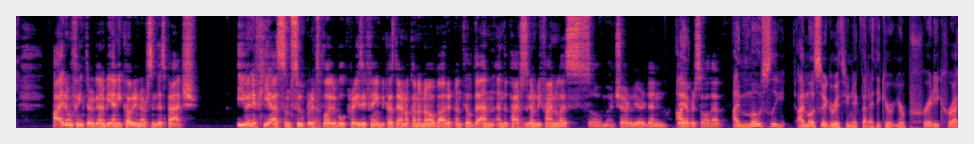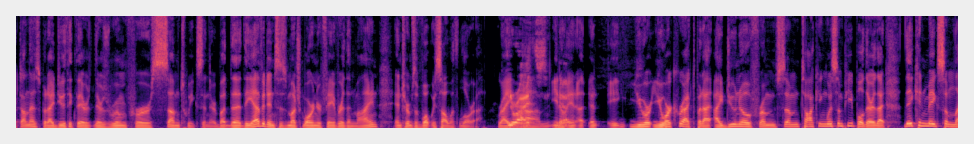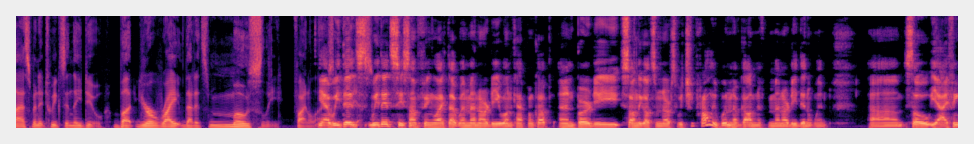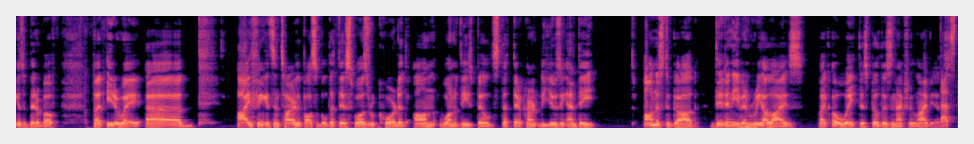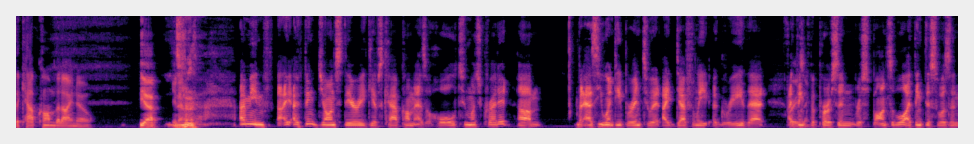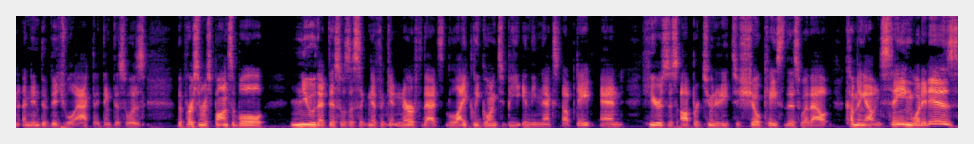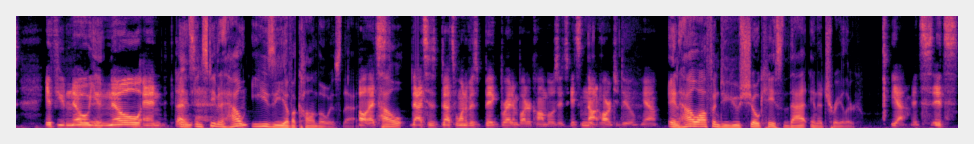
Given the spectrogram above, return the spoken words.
I don't think there are going to be any Cody nerfs in this patch. Even if he has some super exploitable crazy thing, because they're not going to know about it until then, and the patch is going to be finalized so much earlier than they I- ever saw that. I mostly I mostly agree with you, Nick, that I think you're you're pretty correct on this, but I do think there there's room for some tweaks in there. But the the evidence is much more in your favor than mine in terms of what we saw with Laura. Right, right. Um, you know, Yeah. and, uh, and it- you are you are correct, but I, I do know from some talking with some people there that they can make some last minute tweaks, and they do. But you're right that it's mostly finalized. Yeah, we did Yes. we did see something like that when MenaRD won Capcom Cup, and Birdie suddenly got some nerfs, which he probably wouldn't have gotten if MenaRD didn't win. Um, so yeah, I think it's a bit of both. But either way, uh, I think it's entirely possible that this was recorded on one of these builds that they're currently using, and they, honest to God, didn't even realize like, oh wait, this build isn't actually live yet. That's the Capcom that I know. yeah, You know, I mean, I, I think John's theory gives Capcom as a whole too much credit. Um, but as he went deeper into it, I definitely agree that I think the person responsible, I think this was an, an individual act. I think this was the person responsible knew that this was a significant nerf that's likely going to be in the next update. And here's this opportunity to showcase this without coming out and saying what it is. If you know, you know. And And, that's and Stephen, how easy of a combo is that? Oh, that's how that's his that's one of his big bread and butter combos. It's it's not hard to do. Yeah. and how often do you showcase that in a trailer? Yeah, it's it's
